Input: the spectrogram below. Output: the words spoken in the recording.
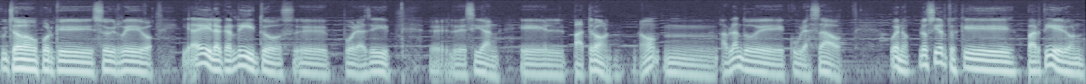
Escuchábamos porque soy reo. Y a él, a Carlitos, eh, por allí, eh, le decían el patrón, ¿no? Mm, hablando de Curazao. Bueno, lo cierto es que partieron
